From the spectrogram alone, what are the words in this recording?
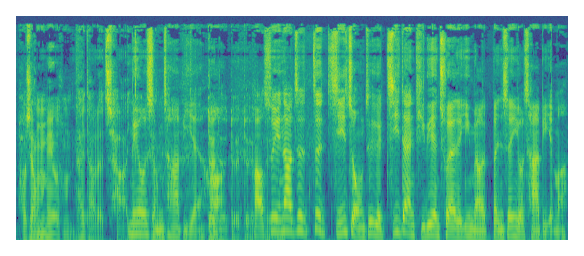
好像没有什么太大的差异，没有什么差别。对对对对。好，所以那这这几种这个鸡蛋提炼出来的疫苗本身有差别吗？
